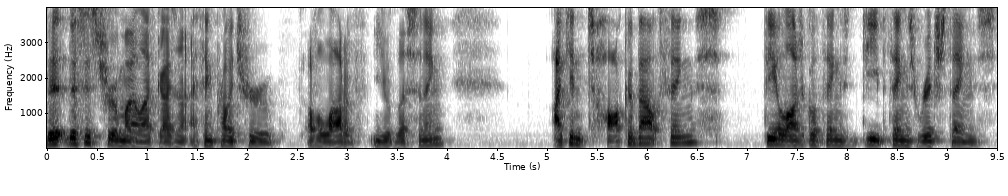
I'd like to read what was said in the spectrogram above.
th- this is true of my life, guys, and I think probably true of a lot of you listening. I can talk about things, theological things, deep things, rich things,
